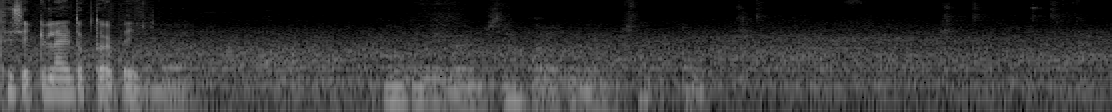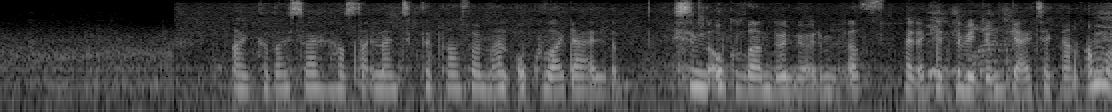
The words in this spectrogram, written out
Teşekkürler doktor bey. Bulguru vermişsin, parafin vermişsin. Arkadaşlar hastaneden çıktıktan sonra ben okula geldim. Şimdi okuldan dönüyorum biraz. Hareketli bir gün gerçekten ama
